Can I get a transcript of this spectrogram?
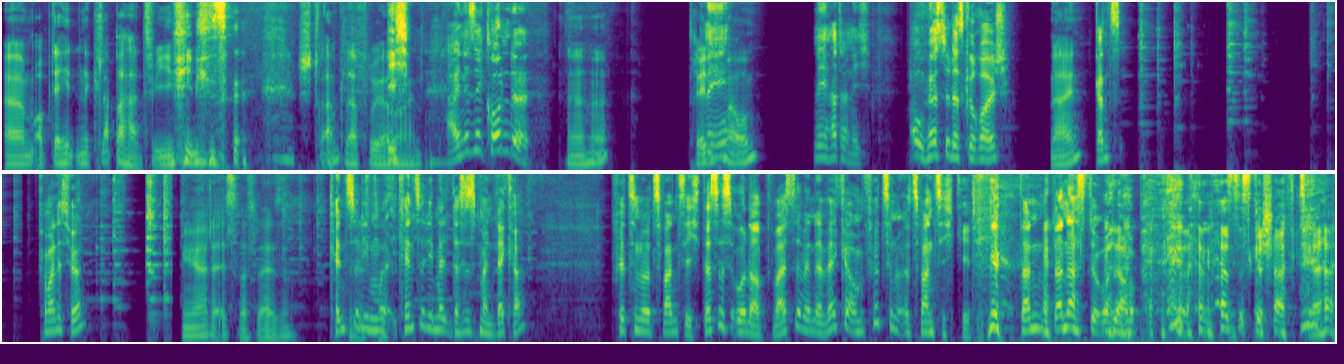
ähm, ob der hinten eine Klappe hat, wie, wie diese Strampler früher ich, waren. Eine Sekunde. Aha. Dreh nee. dich mal um. Nee, hat er nicht. Oh, hörst du das Geräusch? Nein. Ganz. Kann man das hören? Ja, da ist was leise. Kennst du, die, das? kennst du die Meldung? Das ist mein Wecker. 14.20 Uhr, das ist Urlaub. Weißt du, wenn der Wecker um 14.20 Uhr geht, dann, dann hast du Urlaub. dann hast du es geschafft. Ja.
